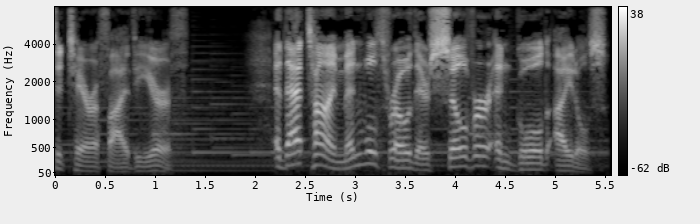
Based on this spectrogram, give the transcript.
to terrify the earth. At that time, men will throw their silver and gold idols,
